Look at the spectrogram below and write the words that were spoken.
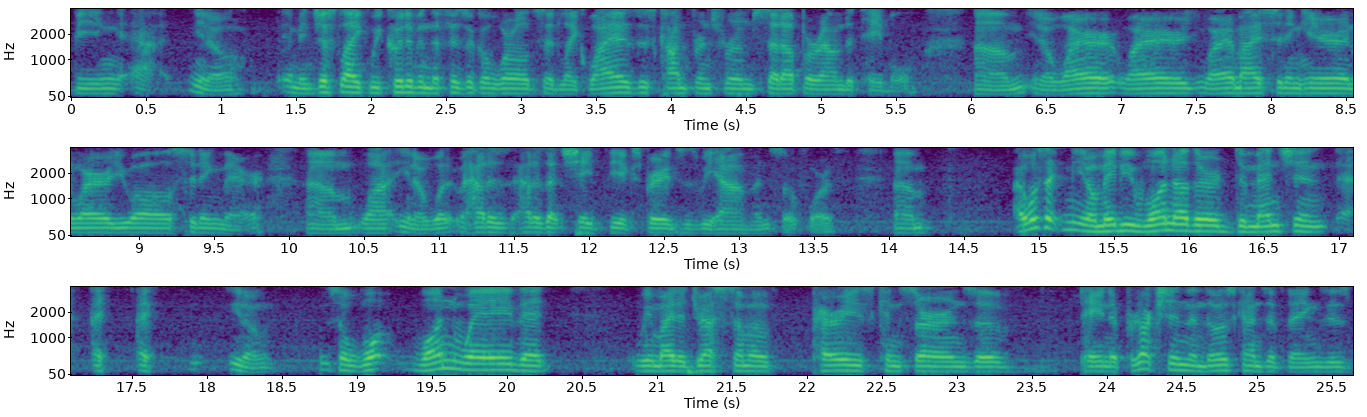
being, at, you know, I mean, just like we could have in the physical world said, like, why is this conference room set up around a table? Um, you know, why are why are why am I sitting here and why are you all sitting there? Um, why, you know, what how does how does that shape the experiences we have and so forth? Um, I will say, you know, maybe one other dimension. I, I, you know, so one one way that we might address some of Perry's concerns of paying to production and those kinds of things is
